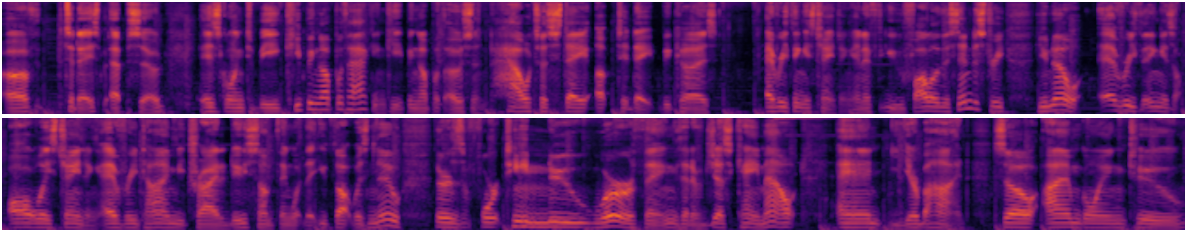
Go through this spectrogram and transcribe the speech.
of today's episode is going to be keeping up with hacking, keeping up with OSINT, how to stay up to date because everything is changing. And if you follow this industry, you know everything is always changing. Every time you try to do something that you thought was new, there's 14 new newer things that have just came out and you're behind. So I'm going to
